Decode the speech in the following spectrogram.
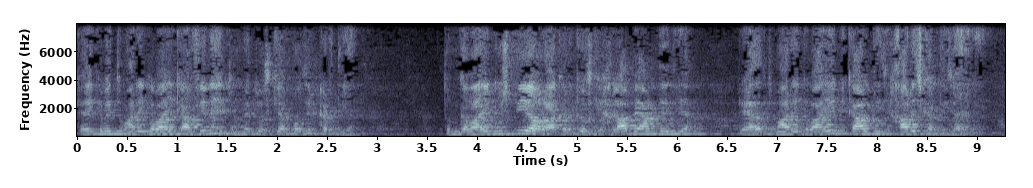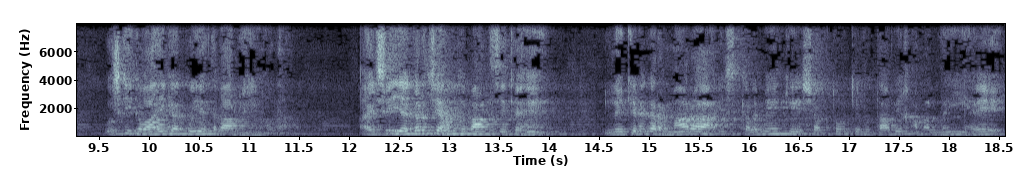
کہ بھائی تمہاری گواہی کافی نہیں، تم نے تو اس کے اپوزٹ کر دیا۔ تم گواہی کچھ دیا اور آ کر کے اس کے خلاف بیان دے دیا۔ لہٰذا تمہاری گواہی نکال دی، خارج کر دی جائے گی۔ اس کی گواہی کا کوئی اعتبار نہیں ہوگا۔ ایسے ہی اگرچہ ہم زبان سے کہیں، لیکن اگر ہمارا اس کلمے کے شرطوں کے مطابق عمل نہیں ہے،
